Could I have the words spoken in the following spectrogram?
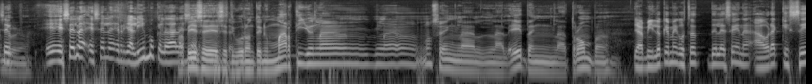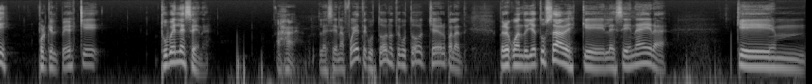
Ese es, la- ese es el realismo que le da la Papi, escena. ese, ese tiburón tenía un martillo en la, en la- no sé, en la, la aleta, en la trompa. Y a mí lo que me gusta de la escena, ahora que sé, porque el peor es que tú ves la escena. Ajá, la escena fue, te gustó, no te gustó, chévere, para adelante. Pero cuando ya tú sabes que la escena era que mm,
